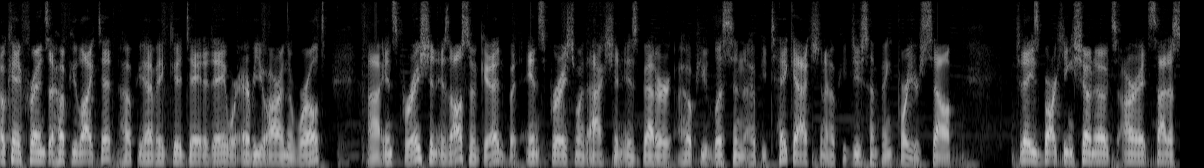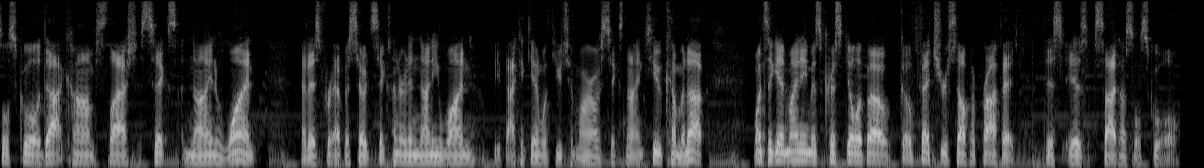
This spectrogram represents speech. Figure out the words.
Okay, friends, I hope you liked it. I hope you have a good day today wherever you are in the world. Uh, inspiration is also good, but inspiration with action is better. I hope you listen. I hope you take action. I hope you do something for yourself. Today's barking show notes are at sidehustleschool.com slash 691. That is for episode 691. Be back again with you tomorrow, 692 coming up. Once again, my name is Chris Guillebeau. Go fetch yourself a profit. This is Side Hustle School.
